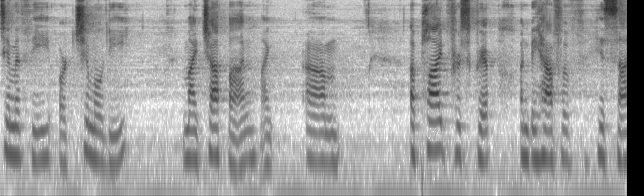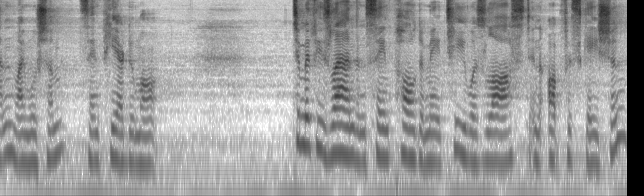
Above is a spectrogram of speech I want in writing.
Timothy, or Chimodi, my chapan, my, um, applied for scrip on behalf of his son, my musam, Saint Pierre Dumont. Timothy's land in St. Paul de Métis was lost in obfuscation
